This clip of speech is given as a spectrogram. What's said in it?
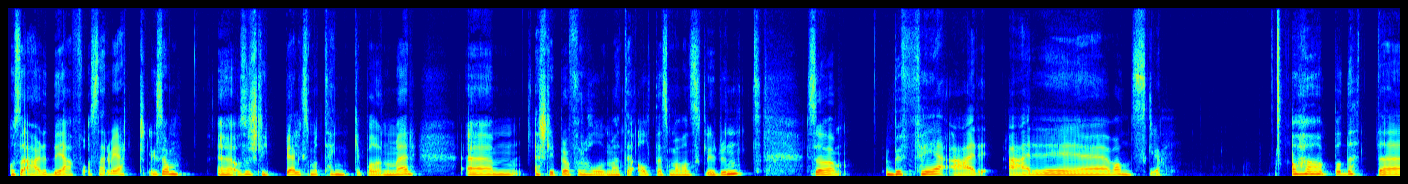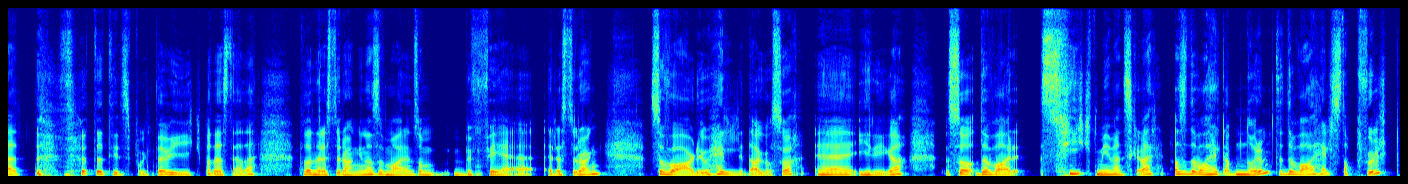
og så er det det jeg får servert, liksom. Uh, og så slipper jeg liksom å tenke på det noe mer. Um, jeg slipper å forholde meg til alt det som er vanskelig rundt. Så buffé er, er uh, vanskelig. Og på dette, dette, tidspunktet vi gikk på det stedet, på den restauranten, som var en sånn bufférestaurant, så var det jo helligdag også eh, i Riga. Så det var sykt mye mennesker der. Altså Det var helt abnormt. Det var helt stappfullt.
